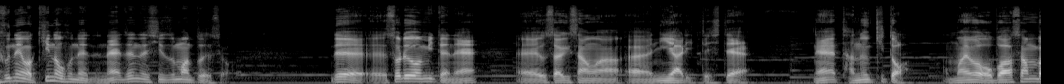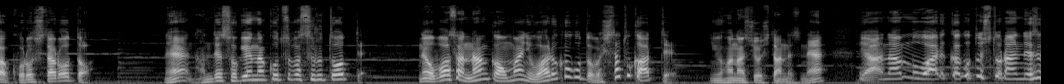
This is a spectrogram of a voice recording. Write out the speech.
船は木の船でね全然沈まんとですよ。でそれを見てね、えー、うさぎさんは、えー、にやりってして「ねタヌキとお前はおばあさんば殺したろうと。ねなんでそげな言葉すると?」って。ねおばあさんなんかお前に悪かことばしたとかっていう話をしたんですね。いや何も悪かことしとらんです。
